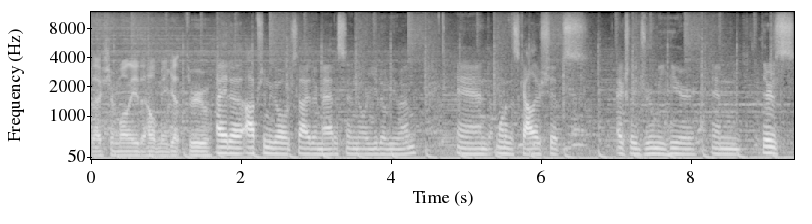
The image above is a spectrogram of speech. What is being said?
the extra money to help me get through. I had an option to go to either Madison or UWM, and one of the scholarships actually drew me here. And there's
